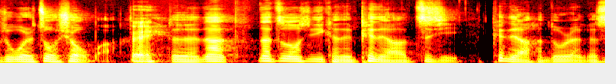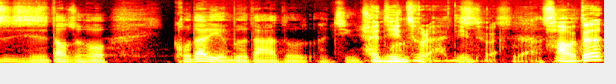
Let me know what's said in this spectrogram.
就为了作秀嘛。对对对，那那这东西你可能骗得了自己，骗得了很多人，可是其实到最后。口袋里有没有？大家都很清楚，很清楚了，很清楚了。是啊，好的，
